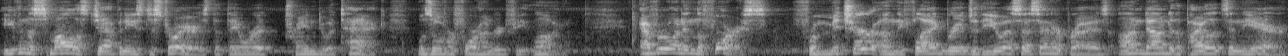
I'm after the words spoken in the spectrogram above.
Even the smallest Japanese destroyers that they were trained to attack was over 400 feet long everyone in the force, from Mitscher on the flag bridge of the USS Enterprise on down to the pilots in the air,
